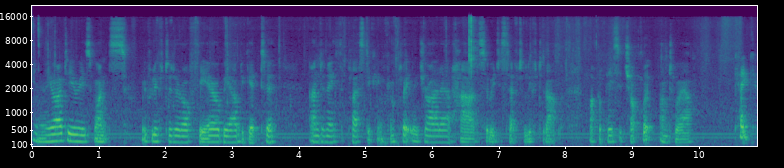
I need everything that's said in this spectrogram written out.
And the idea is once we've lifted it off, the air will be able to get to underneath the plastic and completely dry it out hard so we just have to lift it up like a piece of chocolate onto our cake.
